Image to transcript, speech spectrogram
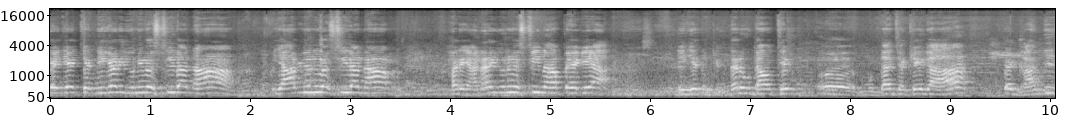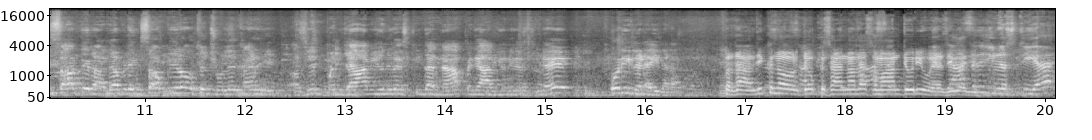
ਤੇ ਜੇ ਚੰਡੀਗੜ੍ਹ ਯੂਨੀਵਰਸਿਟੀ ਦਾ ਨਾਮ, ਪੰਜਾਬ ਯੂਨੀਵਰਸਿਟੀ ਦਾ ਨਾਮ, ਹਰਿਆਣਾ ਯੂਨੀਵਰਸਿਟੀ ਨਾ ਪੈ ਗਿਆ ਤੇ ਜੇ ਭੁਪਿੰਦਰ ਹੁੱਡਾ ਉੱਥੇ ਮੁੱਦਾ ਚੱਕੇਗਾ ਤੇ ਗਾਂਧੀ ਸਾਹਿਬ ਤੇ ਰਾਜਾ ਵੜਿੰਗ ਸਾਹਿਬ ਵੀ ਉੱਥੇ ਛੋਲੇ ਖਾਣਗੇ। ਅਸੀਂ ਪੰਜਾਬ ਯੂਨੀਵਰਸਿਟੀ ਦਾ ਨਾਮ ਪੰਜਾਬ ਯੂਨੀਵਰਸਿਟੀ ਰਹੇ ਉਹਦੀ ਲੜਾਈ ਲੜਾਂਗੇ ਪ੍ਰਧਾਨ ਜੀ ਘਨੌਰ ਚੋਂ ਕਿਸਾਨਾਂ ਦਾ ਸਮਾਨ ਚੋਰੀ ਹੋਇਆ ਸੀਗਾ ਜੀ। ਯੂਨੀਵਰਸਿਟੀ ਹੈ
